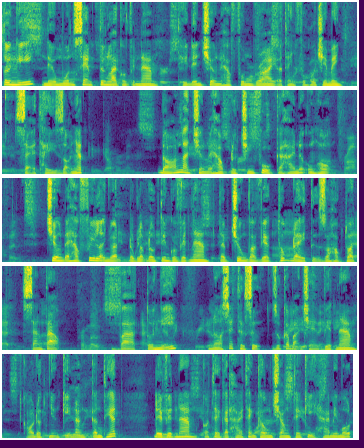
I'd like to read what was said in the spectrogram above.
Tôi nghĩ nếu muốn xem tương lai của Việt Nam thì đến trường đại học Fulbright ở thành phố Hồ Chí Minh sẽ thấy rõ nhất. Đó là trường đại học được chính phủ cả hai nước ủng hộ. Trường đại học phi lợi nhuận độc lập đầu tiên của Việt Nam tập trung vào việc thúc đẩy tự do học thuật, sáng tạo và tôi nghĩ nó sẽ thực sự giúp các bạn trẻ Việt Nam có được những kỹ năng cần thiết để Việt Nam có thể gặt hái thành công trong thế kỷ 21.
